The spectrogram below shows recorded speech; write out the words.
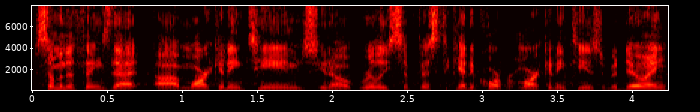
some of the things that uh, marketing teams, you know, really sophisticated corporate marketing teams have been doing,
